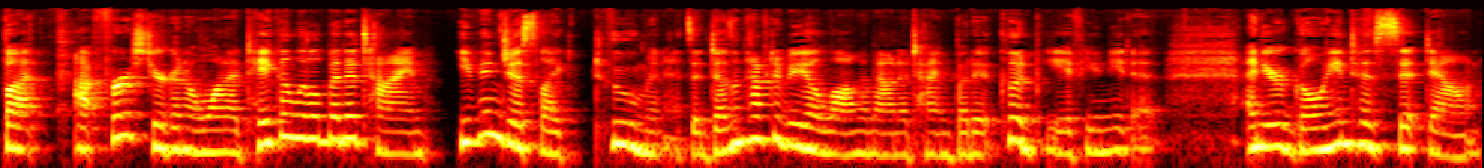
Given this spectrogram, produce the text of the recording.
But at first, you're going to want to take a little bit of time, even just like two minutes. It doesn't have to be a long amount of time, but it could be if you need it. And you're going to sit down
